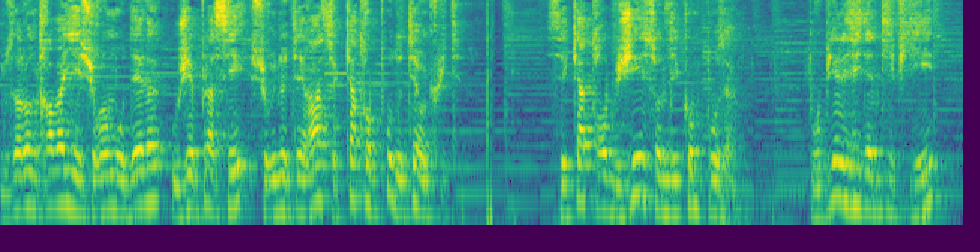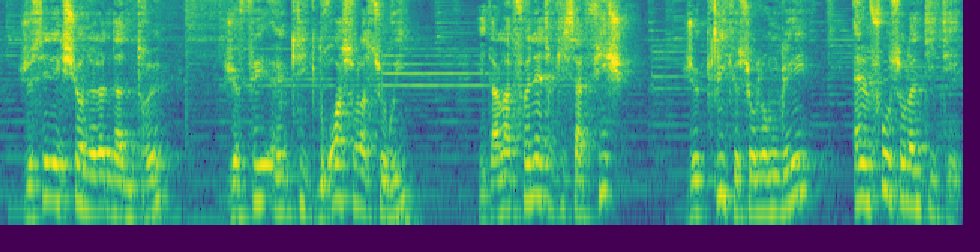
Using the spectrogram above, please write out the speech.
nous allons travailler sur un modèle où j'ai placé sur une terrasse quatre pots de terre cuite. Ces quatre objets sont des composants. Pour bien les identifier, je sélectionne l'un d'entre eux, je fais un clic droit sur la souris et dans la fenêtre qui s'affiche, je clique sur l'onglet Info sur l'entité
